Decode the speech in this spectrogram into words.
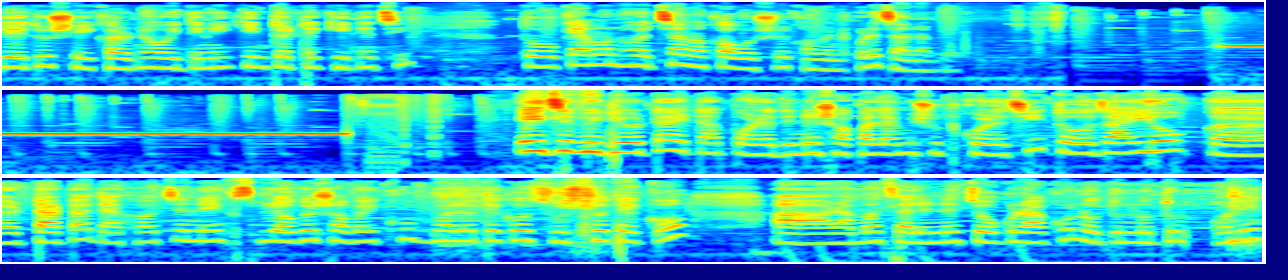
যেহেতু, সেই কারণে ওই দিনেই কিন্তু এটা কিনেছি। তো কেমন হয়েছে আমাকে অবশ্যই কমেন্ট করে জানাবে। এই যে ভিডিওটা, এটা পরের দিনে সকালে আমি শ্যুট করেছি। তো যাই হোক টাটা, দেখা হচ্ছে নেক্সট ব্লগে সবাই খুব ভালো থেকো, সুস্থ থেকো। আর আমার চ্যানেলে চোখ রাখো, নতুন নতুন অনেক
